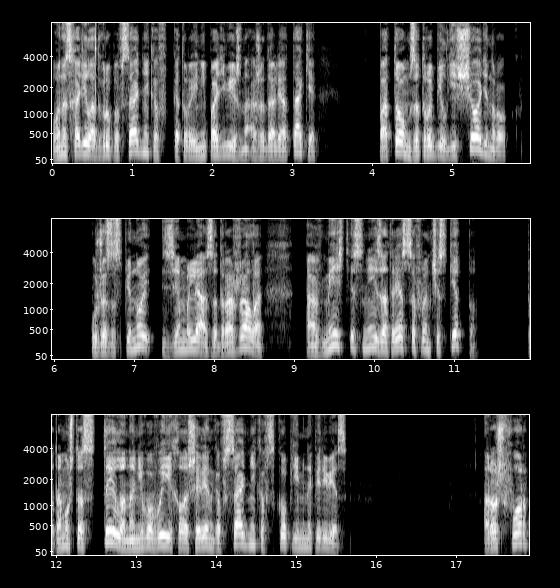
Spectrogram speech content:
Он исходил от группы всадников, которые неподвижно ожидали атаки, потом затрубил еще один рог. Уже за спиной земля задрожала, а вместе с ней затрясся Франческетто потому что с тыла на него выехала шеренга всадников с копьями наперевес. Рошфор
